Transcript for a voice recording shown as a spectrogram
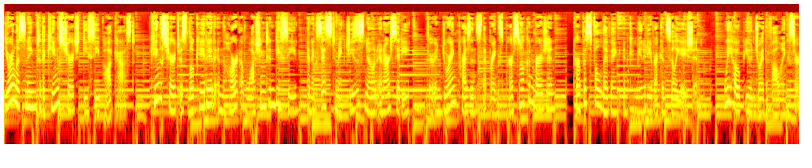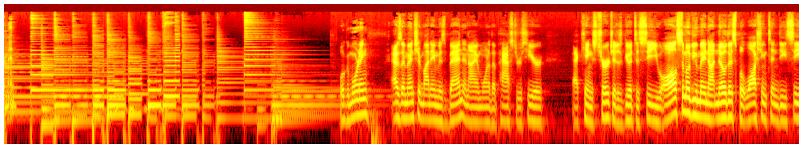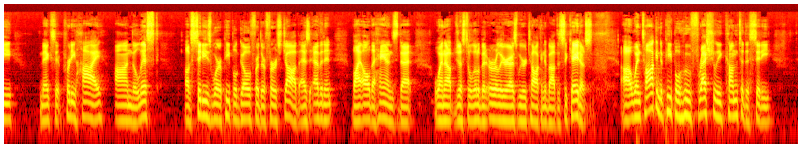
You're listening to the King's Church DC podcast. King's Church is located in the heart of Washington, D.C., and exists to make Jesus known in our city through enduring presence that brings personal conversion, purposeful living, and community reconciliation. We hope you enjoy the following sermon. Well, good morning. As I mentioned, my name is Ben, and I am one of the pastors here at King's Church. It is good to see you all. Some of you may not know this, but Washington, D.C. makes it pretty high on the list of cities where people go for their first job, as evident by all the hands that went up just a little bit earlier as we were talking about the cicadas. Uh, when talking to people who freshly come to the city,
